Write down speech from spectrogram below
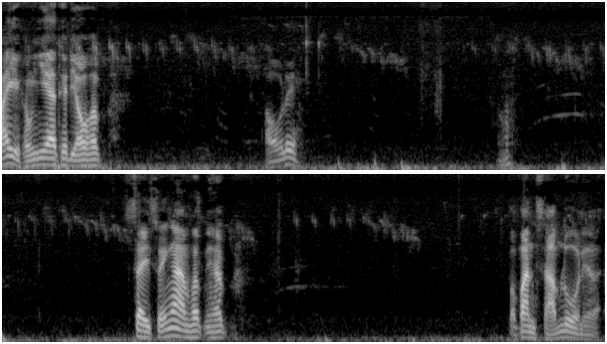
ไผ่ของเงียเธอเดียวครับ เอาเลยเอาใส่สวยงามครับนี่ครับ ประมาณสามโลเนี่ยแหละ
